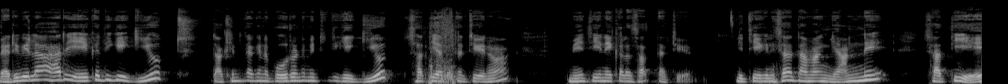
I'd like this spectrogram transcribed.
බැරි වෙලා හරි ඒක දිගේ ගියොත් දකින්න දකින්න පූර්ව නිමිති දිගේ ගියොත් සතියක් නැති වෙනවා. මේ තියෙන එකලසත් නැති වෙනවා. ඉතින් ඒක නිසා Taman යන්නේ සතියේ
